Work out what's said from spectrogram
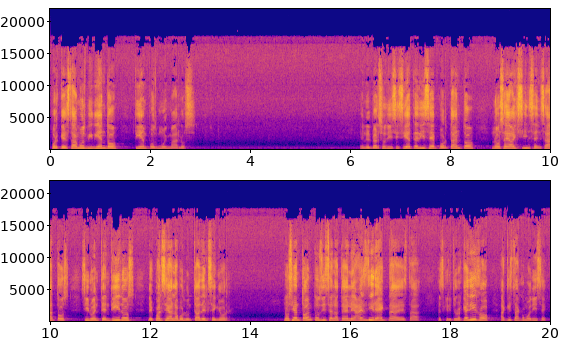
porque estamos viviendo tiempos muy malos. En el verso 17 dice, por tanto, no seáis insensatos, sino entendidos de cuál sea la voluntad del Señor. No sean tontos, dice la tele. Ah, es directa esta escritura. ¿Qué dijo? Aquí está como dice.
